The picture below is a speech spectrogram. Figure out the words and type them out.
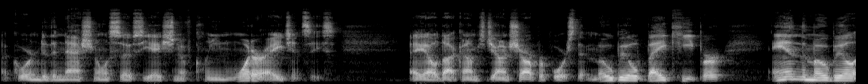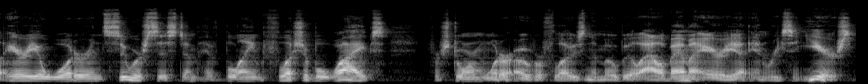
according to the National Association of Clean Water Agencies. AL.com's John Sharp reports that Mobile Baykeeper and the Mobile Area Water and Sewer System have blamed flushable wipes for stormwater overflows in the Mobile, Alabama area in recent years.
